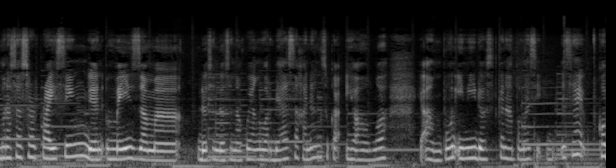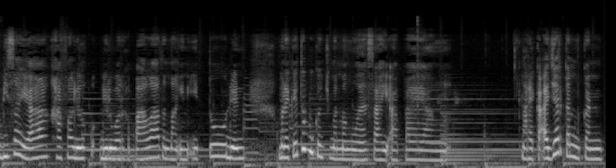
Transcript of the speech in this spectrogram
merasa surprising dan amazed sama dosen-dosen aku yang luar biasa. Kadang suka ya Allah ya ampun ini dosen kenapa masih misalnya kok bisa ya hafal di, di luar kepala tentang ini itu? Dan mereka itu bukan cuma menguasai apa yang mereka ajarkan bukan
